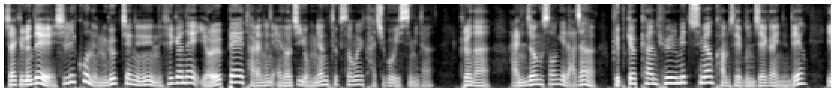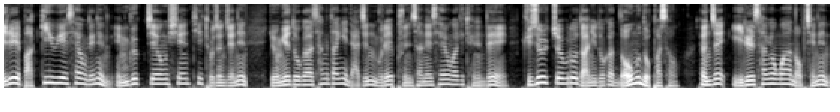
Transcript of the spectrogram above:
자, 그런데 실리콘 음극재는 흑연의 10배에 달하는 에너지 용량 특성을 가지고 있습니다. 그러나 안정성이 낮아 급격한 효율 및 수명 감소에 문제가 있는데요. 이를 막기 위해 사용되는 음극제용 CNT 도전제는 용해도가 상당히 낮은 물의 분산에 사용하게 되는데 기술적으로 난이도가 너무 높아서 현재 이를 상용화한 업체는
